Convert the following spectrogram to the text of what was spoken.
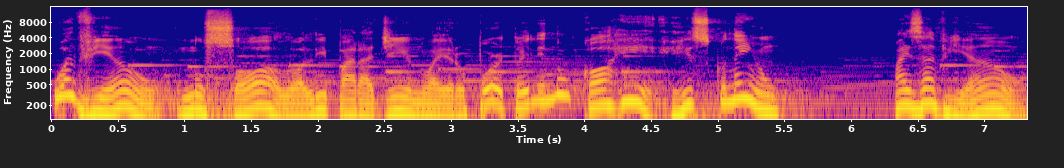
O avião no solo, ali paradinho no aeroporto, ele não corre risco nenhum. Mas avião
